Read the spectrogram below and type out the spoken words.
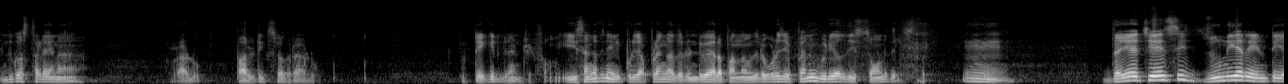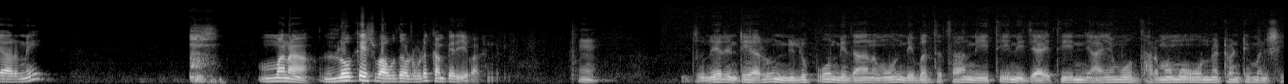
ఎందుకు వస్తాడు ఆయన? రాడు. పాలిటిక్స్లోకి రాడు. టేక్ ఇట్ గ్రాంటెడ్ ఫామ్ ఈ సంగతి నేను ఇప్పుడు చెప్పడం కాదు. రెండు వేల పంతొమ్మిదిలో కూడా చెప్పాను వీడియోలు తీస్తూ ఉంటే తెలుస్తుంది. దయచేసి జూనియర్ ఎన్టీఆర్ని మన లోకేష్ బాబుతో కూడా కంపేర్ చేయకండి ఉమ్. జూనియర్ ఎన్టీఆర్ నిలుపు నిదానము నిబద్ధత నీతి నిజాయితీ న్యాయము ధర్మము ఉన్నటువంటి మనిషి.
